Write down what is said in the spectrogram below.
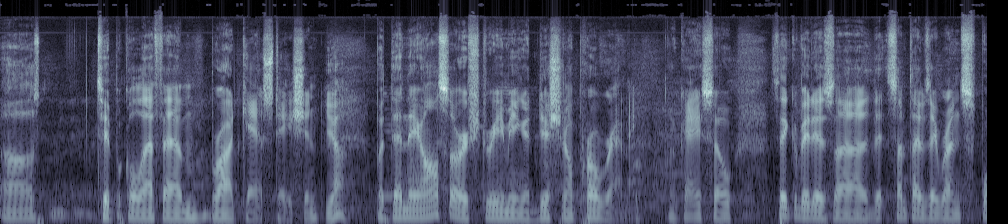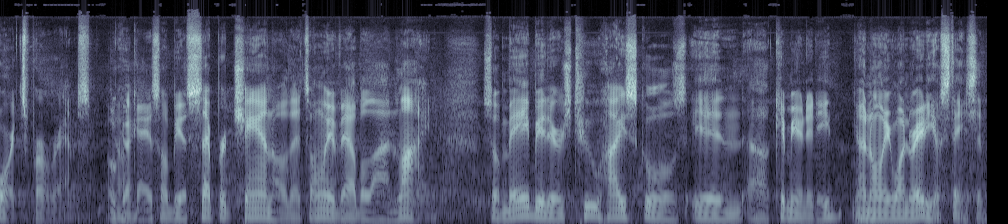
uh, typical FM broadcast station. Yeah. But but then they also are streaming additional programming. Okay, so think of it as uh, that sometimes they run sports programs. Okay. Okay, so it'll be a separate channel that's only available online. So maybe there's two high schools in a community and only one radio station.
